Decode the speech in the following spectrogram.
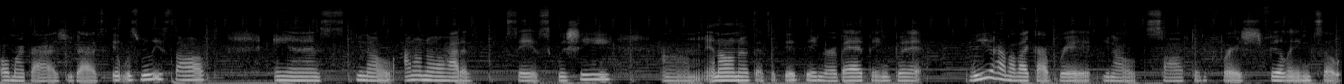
oh my gosh, you guys, it was really soft. And, you know, I don't know how to say it's squishy. Um, and I don't know if that's a good thing or a bad thing, but we kind of like our bread, you know, soft and fresh feeling. So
